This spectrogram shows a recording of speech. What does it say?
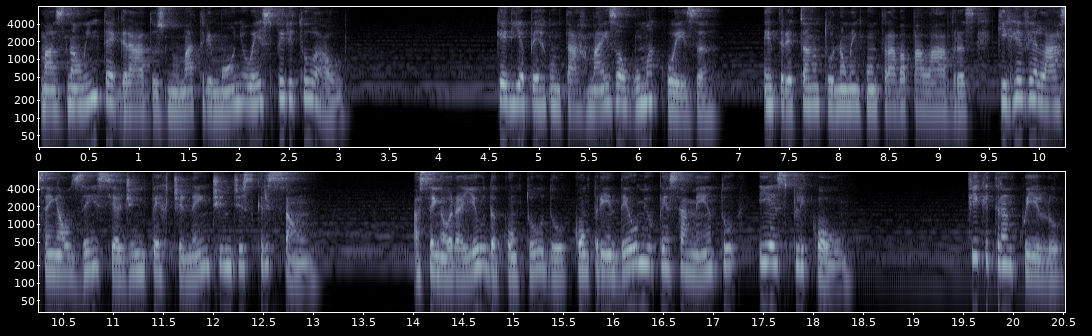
mas não integrados no matrimônio espiritual. Queria perguntar mais alguma coisa. Entretanto, não encontrava palavras que revelassem ausência de impertinente indiscrição. A senhora Hilda, contudo, compreendeu meu pensamento e explicou: Fique tranquilo,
